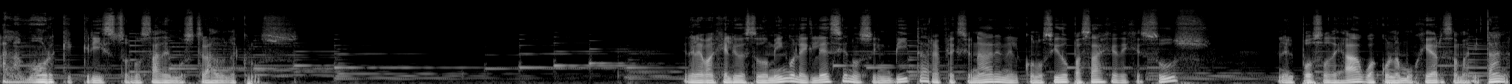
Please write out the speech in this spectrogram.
al amor que Cristo nos ha demostrado en la cruz. En el Evangelio de este domingo la iglesia nos invita a reflexionar en el conocido pasaje de Jesús en el pozo de agua con la mujer samaritana.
